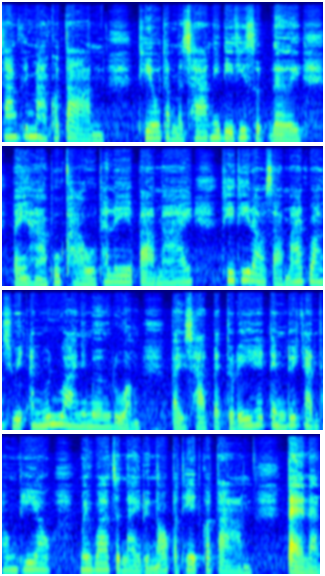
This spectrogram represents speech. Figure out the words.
สร้างขึ้นมาก็ตาม เที่ยวธรรมชาตินี่ดีที่สุดเลย ไปหาภูเขาทะเลป่าไม้ ที่ที่เราสามารถวางชีวิตอันวุ่นวายในเมืองหลวง ไปชาร์จแบตเตอรี่ให้เต็มด้วยการท่องเที่ยว ไม่ว่าจะในหรือนอกประเทศก็ตาม แต่แหล่ง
